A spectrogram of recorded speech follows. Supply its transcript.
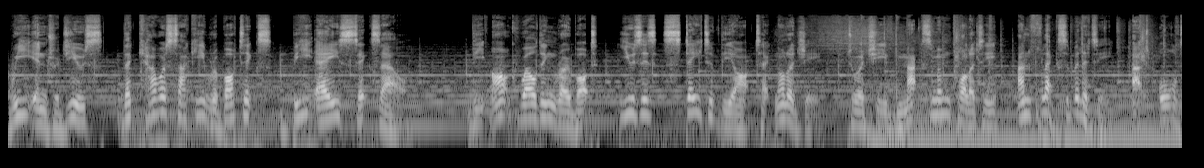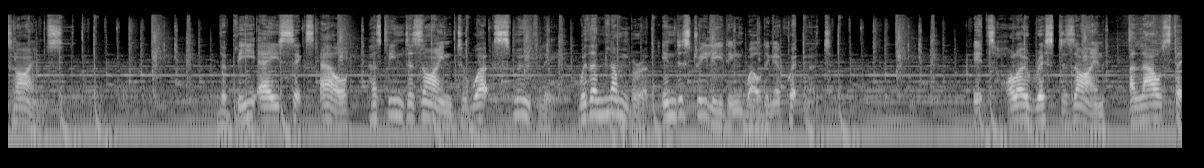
we introduce the Kawasaki Robotics BA6L. The arc welding robot uses state-of-the-art technology to achieve maximum quality and flexibility at all times. The BA6L has been designed to work smoothly with a number of industry-leading welding equipment. Its hollow wrist design allows for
